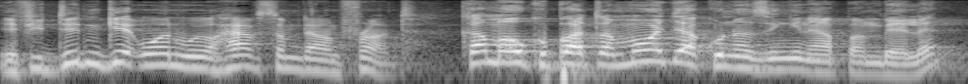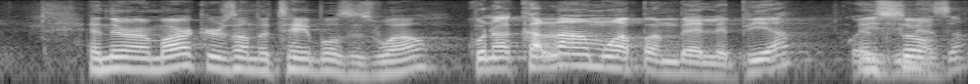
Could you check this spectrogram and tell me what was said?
If you didn't get one, we'll have some down front. Kama hukupata moja kuna zingine hapa mbele And there are markers on the tables as well. kuna kalamu hapa mbele pia kwa And hizi so, meza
